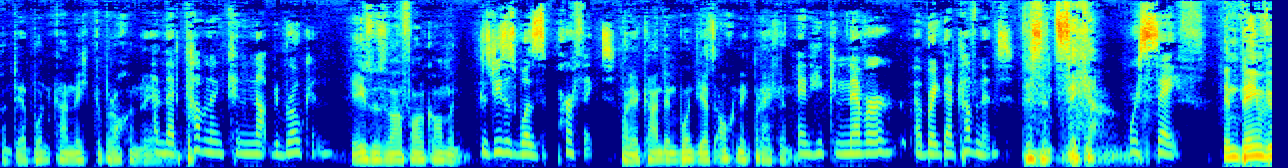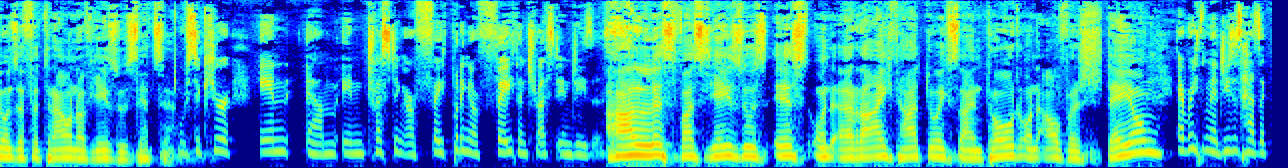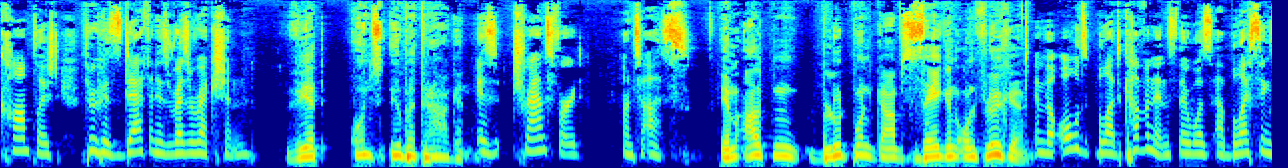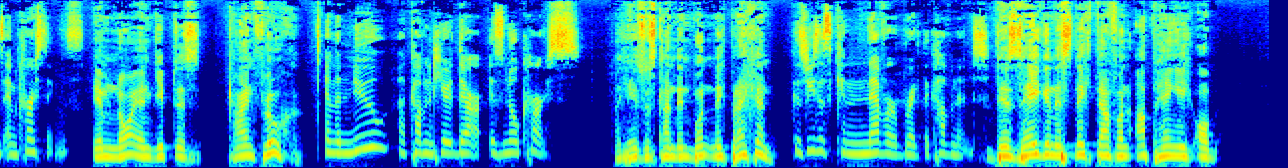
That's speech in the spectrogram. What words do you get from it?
Und der Bund kann nicht gebrochen And werden. that covenant cannot be broken Jesus war vollkommen. because Jesus was perfect Und er kann den Bund jetzt auch nicht brechen. and he can never uh, break that covenant. Wir sind sicher, We're safe. indem wir unser Vertrauen auf Jesus setzen. We're secure in um, in trusting our faith, putting our faith and trust in Jesus. Alles, was Jesus ist und erreicht hat durch seinen Tod und Auferstehung, Everything that Jesus has accomplished through his death and his resurrection wird uns übertragen. is transferred unto us. Im alten Blutbund gab es Segen und Flüche. In the old blood covenants, there was uh, blessings and cursings. Im neuen gibt es kein Fluch. In the new uh, covenant here, there is no curse Weil Jesus kann den Bund nicht brechen. because Jesus can never break the covenant. Der Segen ist nicht davon abhängig, ob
